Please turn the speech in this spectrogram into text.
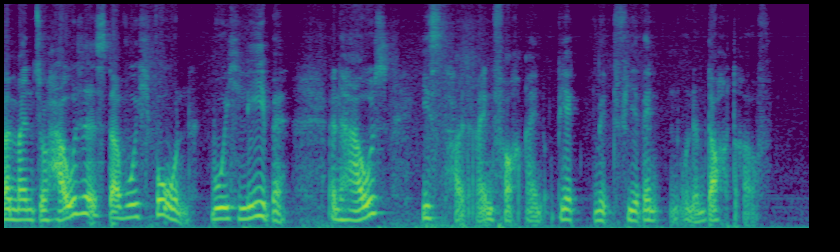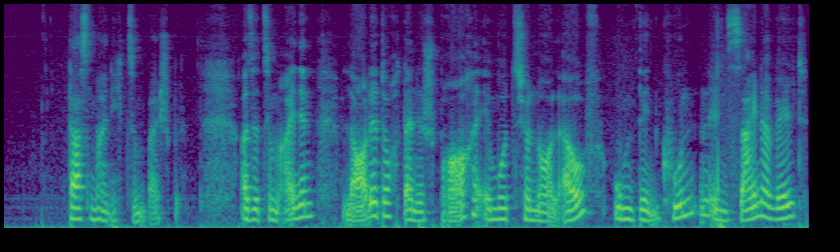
weil mein Zuhause ist da, wo ich wohne, wo ich lebe. Ein Haus ist halt einfach ein Objekt mit vier Wänden und einem Dach drauf. Das meine ich zum Beispiel. Also zum einen, lade doch deine Sprache emotional auf, um den Kunden in seiner Welt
